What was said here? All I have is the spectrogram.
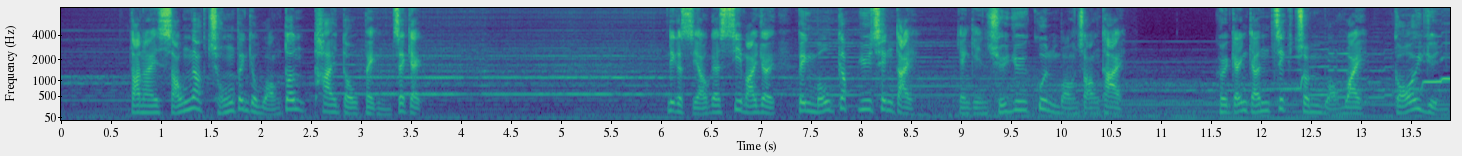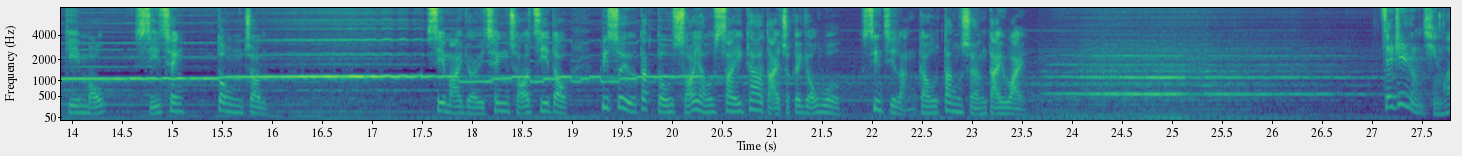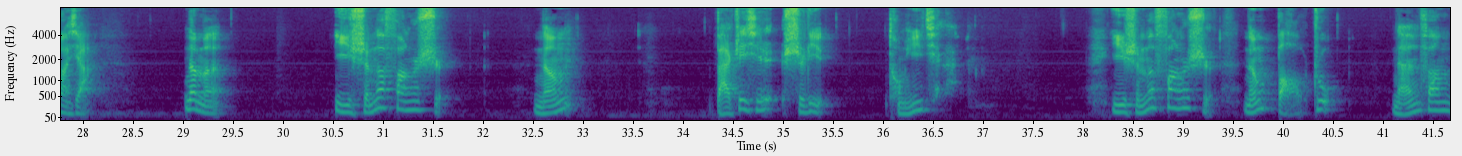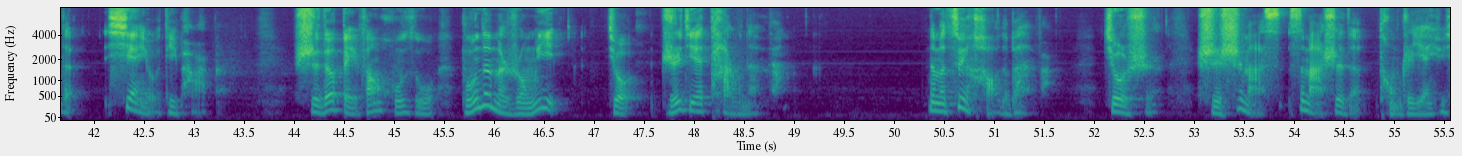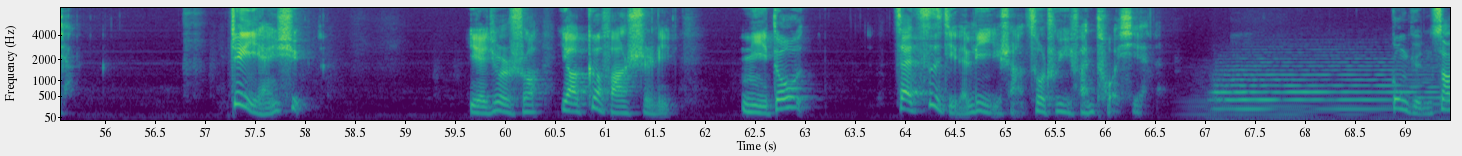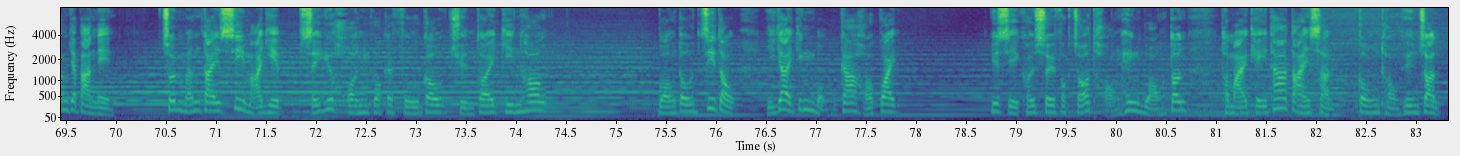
但係手握重兵嘅王敦態度並唔積極。呢個時候嘅司馬睿並冇急於稱帝，仍然處於觀望狀態。佢僅僅即進皇位，改元建武，史稱東晋。司馬睿清楚知道，必须要得到所有世家大族嘅拥护，先至能够登上帝位。在这种情况下，那么以什么方式能把这些实力统一起来？以什么方式能保住南方的现有地盘，使得北方胡族不那么容易就直接踏入南方？那么最好的辦法就是使司馬司司马氏的統治延續下來。這個延續，也就是說，要各方勢力，你都在自己的利益上做出一番妥協。公元三一八年，晉敏帝司馬鄴死於漢國嘅訃告傳到健康，王道知道而家已經無家可歸。於是佢說服咗堂兄黃敦同埋其他大臣共同勸進。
